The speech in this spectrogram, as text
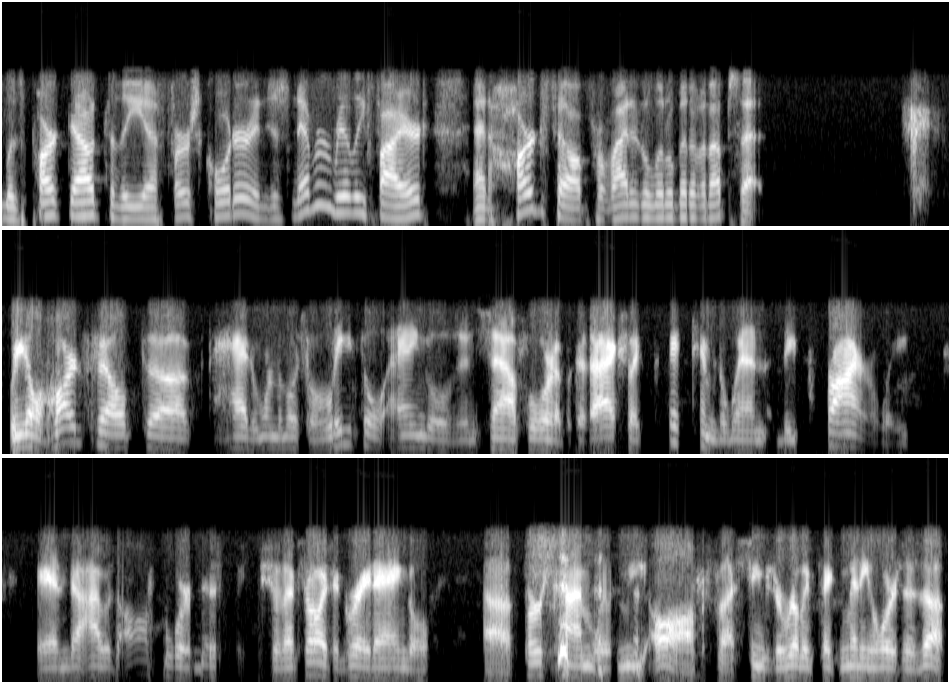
was parked out to the uh, first quarter and just never really fired. And Hardfelt provided a little bit of an upset. Well, you know, Hardfelt uh, had one of the most lethal angles in South Florida because I actually picked him to win the prior week and uh, I was off board this week, so that's always a great angle. Uh, first time with me off uh, seems to really pick many horses up.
